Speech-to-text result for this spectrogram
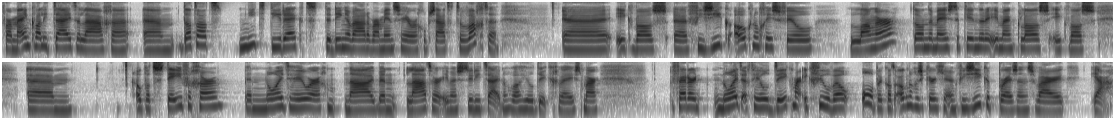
waar mijn kwaliteiten lagen, um, dat dat niet direct de dingen waren waar mensen heel erg op zaten te wachten. ik was fysiek ook nog eens veel langer dan de meeste kinderen in mijn klas. Ik was ehm, ook wat steviger. Ben nooit heel erg. Nou, ik ben later in mijn studietijd nog wel heel dik geweest. Maar verder nooit echt heel dik. Maar ik viel wel op. Ik had ook nog eens een keertje een fysieke presence waar ik. Ja,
